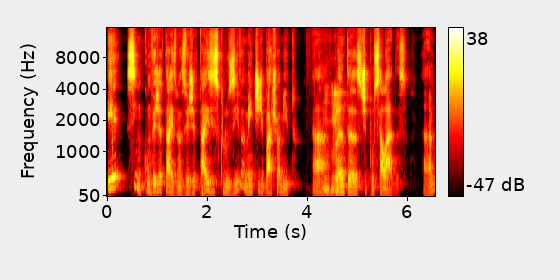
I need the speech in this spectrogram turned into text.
e, sim, com vegetais, mas vegetais exclusivamente de baixo amido. Tá? Uhum. Plantas tipo saladas. Tá?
